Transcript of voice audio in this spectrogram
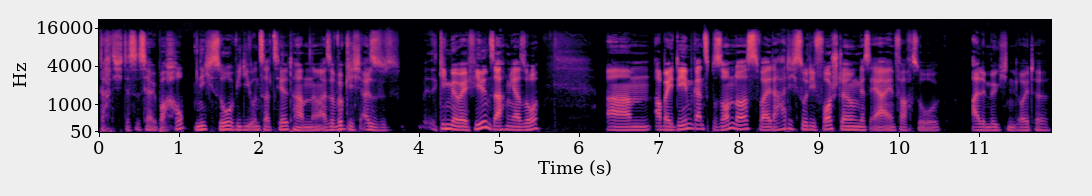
dachte ich, das ist ja überhaupt nicht so, wie die uns erzählt haben. Ne? Also wirklich, also es ging mir bei vielen Sachen ja so. Ähm, aber bei dem ganz besonders, weil da hatte ich so die Vorstellung, dass er einfach so alle möglichen Leute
